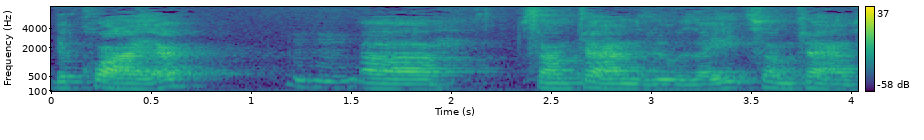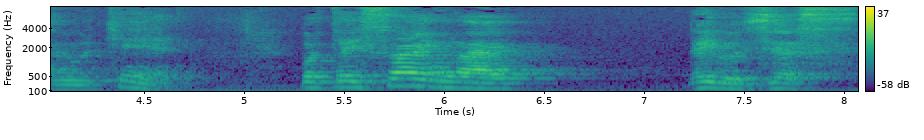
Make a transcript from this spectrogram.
the choir. hmm Uh, sometimes it was eight, sometimes it was ten. But they sang like they was just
